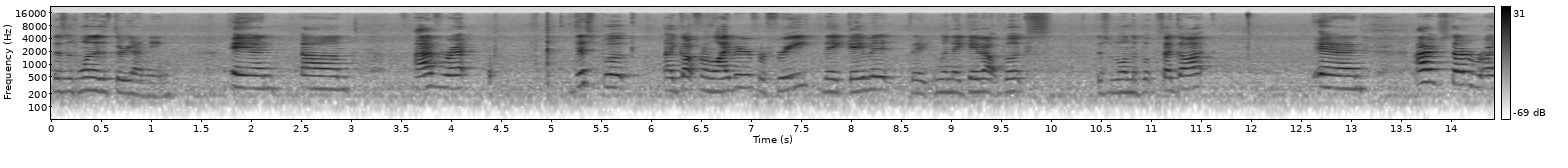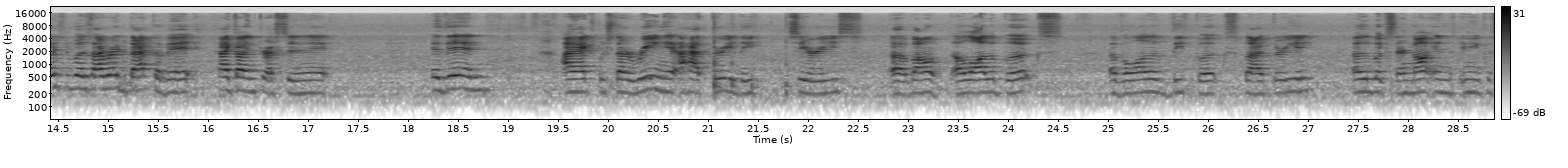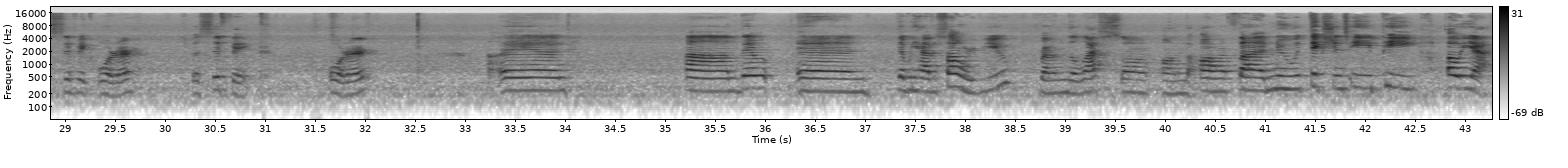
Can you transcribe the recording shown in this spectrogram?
This is one of the three, I mean. And um, I've read this book. I got from the library for free. They gave it they when they gave out books. This is one of the books I got, and I started. I was I read the back of it. I got interested in it, and then I actually started reading it. I had three of the series of a lot of books, of a lot of these books, but I have three other books. They're not in any specific order, specific order, and um, there and then we have a song review from the last song on the R5 New Addictions EP. Oh yeah,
